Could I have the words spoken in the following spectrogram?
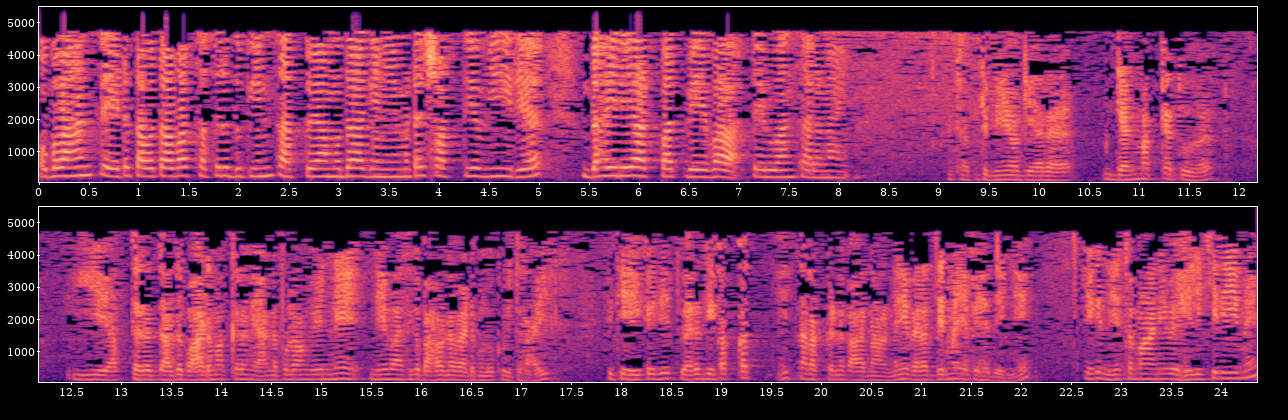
ඔබ වහන්සේට තව තවත් සසර දුකින් සත්වයා මුදා ගැනීමට ශක්තිය වීරිය ධෛර්යය අත්පත් වේවා තෙරුවන් සරණයි අපිට මේ වගේ අර ගැම්මක් ඇතුව ඊයේ අත්තර දාද පාඩමක් කරන්න යන්න පුළුවන් වෙන්නේ නේවාසික භාවනා වැඩමුළුවක විතරයි. ඉතින් ඒකෙදිත් වැරදි එකක්වත් හිත නරක වෙන කාරණා නෙවෙයි වැරද්දෙන්මයි අපි හැදෙන්නේ. ඒක නියතමානීව හෙලිකිරීමේ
